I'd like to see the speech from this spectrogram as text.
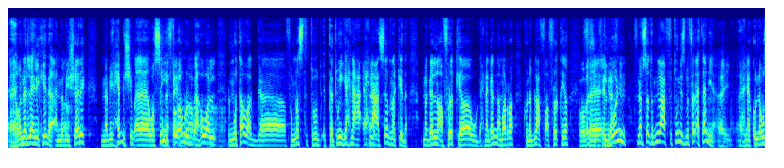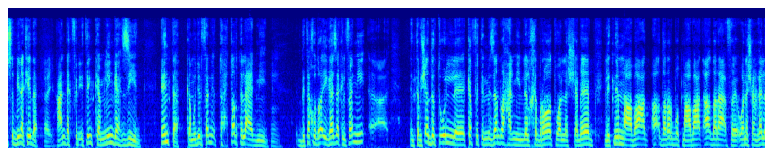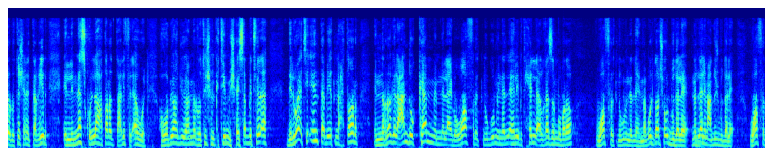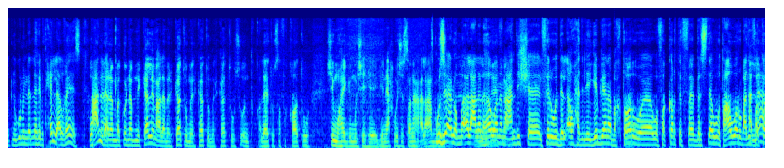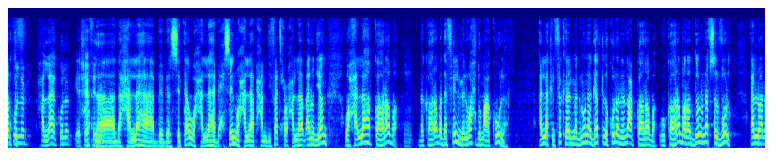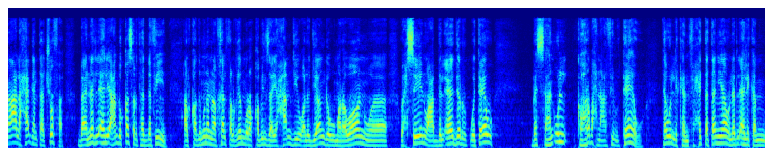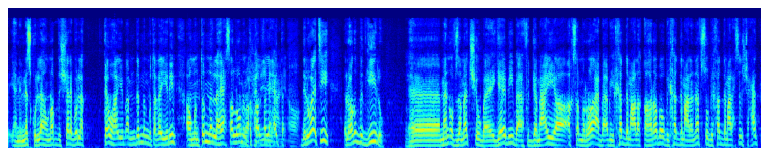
هو النادي الأهلي كده أما آه. بيشارك ما بيحبش يبقى وصيف طول عمره بيبقى طبعاً. هو آه. المتوج آه، في منصة التتو- التتويج إحنا إحنا أيوة. عاصرنا كده ما جالنا أفريقيا وإحنا جالنا مرة كنا بنلعب في أفريقيا هو بس في البن في- وفي نفس الوقت بنلعب في تونس بفرقة أيوة. إحنا. كنا وصل بينا كده. عندك فرقتين كاملين جاهزين أنت كمدير فني تحتار تلاعب مين. بتاخد رأي جهازك الفني آه، انت مش قادر تقول كفة الميزان رايحه لمين؟ للخبرات ولا الشباب؟ الاثنين مع بعض أقدر اربط مع بعض أقدر وأنا شغال ال rotation التغيير اللي الناس كلها اعترضت عليه في الأول. هو بيقعد يعمل rotation كتير مش هيثبت فرقة. دلوقتي انت بقيت محتار ان الراجل عنده كم من اللعيبة. وفرة نجوم النادي الأهلي بتحل ألغاز المباراة. وفرة نجوم النادي الأهلي. ما بقولش أقول بدلاء. النادي الأهلي ما عندوش بدلاء. وفرة نجوم النادي الأهلي بتحل ألغاز. عندك. لما كنا بنتكلم على ميركاتو ميركاتو ميركاتو وسوق انتقالات وصفقات وشي مهاجم وشي جناح وشي صانع ألعاب. وزعل لما قال على الهوا أنا ما. عنديش ال forward الأوحد اللي يجيب لي. أنا بختار آه. وفكرت في بيرسي تاو واتعور وبعدين فكرت في كولر حلها كولر. يا شايف ده ده حلها ببيرستاو وحلها بحسين وحلها بحمدي فتحي وحلها بألو ديانج وحلها بكهربا. ده كهربا ده فيلم لوحده مع كولر. قال لك الفكرة المجنونة جت لكولر إنه يلعب كهربا وكهربا رد له نفس الفولت قال له أنا أعلى حاجة أنت هتشوفها بقى النادي الأهلي عنده كثرة هدافين القادمون من الخلف الغير مراقبين زي حمدي وألوديانج ومروان وحسين وعبد القادر وتاو. بس هنقول كهربا إحنا عارفينه تاو تاو اللي كان في حتة تانية والنادي الأهلي كان يعني الناس كلها ونبض الشارع بيقول لك تاو هيبقى من ضمن المتغيرين أو من ضمن اللي هيحصل لهم انتقال في أي حتة. يعني، آه. دلوقتي العروض بتجيله. man of the match وبقى إيجابي بقى في الجماعية أكثر من رائع بقى بيخدم على كهربا وبيخدم على نفسه وبيخدم على حسين الشحات.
